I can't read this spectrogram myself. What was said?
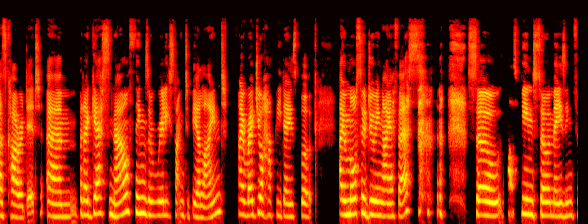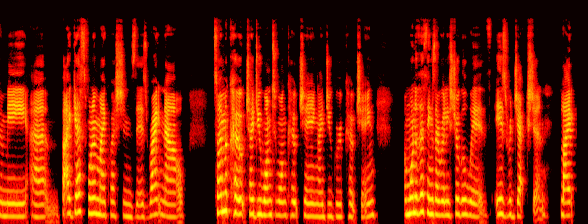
as Kara did. Um, but I guess now things are really starting to be aligned. I read your Happy Days book. I'm also doing IFS. so that's been so amazing for me. Um, but I guess one of my questions is right now, so I'm a coach, I do one to one coaching, I do group coaching. And one of the things I really struggle with is rejection. Like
